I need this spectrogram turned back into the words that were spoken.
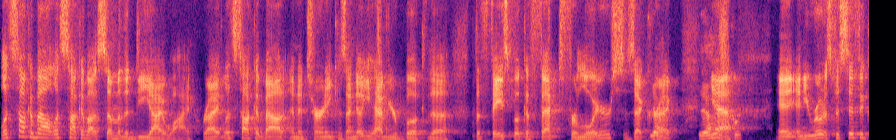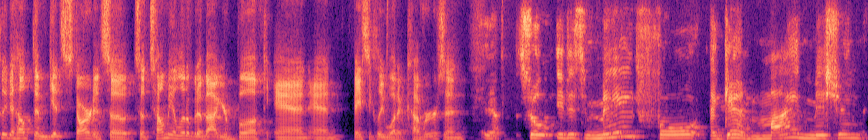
let's talk about let's talk about some of the DIY, right? Let's talk about an attorney because I know you have your book, the the Facebook effect for lawyers. Is that correct? Yeah. Yeah. yeah and, and you wrote it specifically to help them get started. So so tell me a little bit about your book and and basically what it covers and yeah. So it is made for again, my mission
